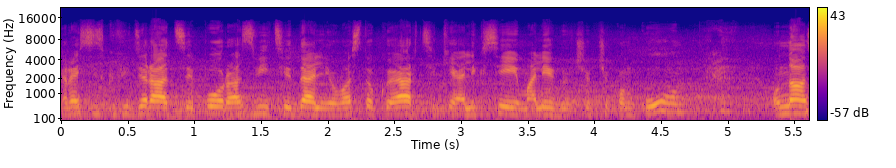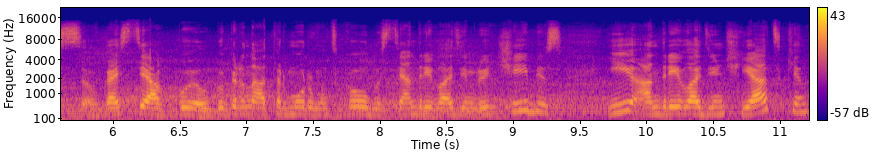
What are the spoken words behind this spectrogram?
Российской Федерации по развитию Дальнего Востока и Арктики Алексеем Олеговичем Чекунковым. У нас в гостях был губернатор Мурманской области Андрей Владимирович Чибис и Андрей Владимирович Яцкин,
